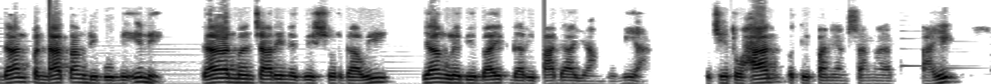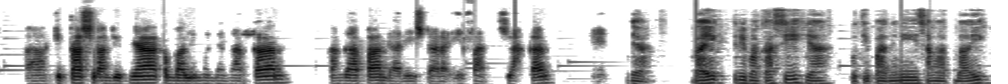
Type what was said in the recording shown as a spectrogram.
dan pendatang di bumi ini, dan mencari negeri surgawi yang lebih baik daripada yang dunia. Puji Tuhan, kutipan yang sangat baik uh, kita selanjutnya kembali mendengarkan tanggapan dari saudara Irfan. Silahkan. Ya, baik. Terima kasih ya. Kutipan ini sangat baik.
